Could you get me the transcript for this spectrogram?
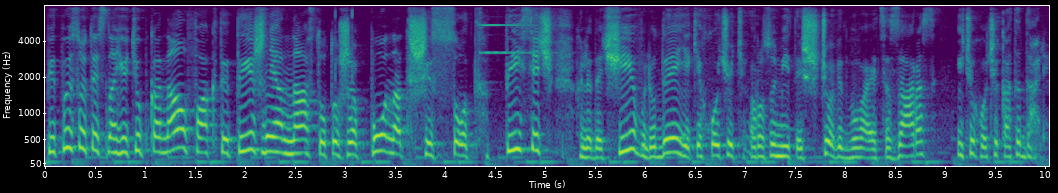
Підписуйтесь на YouTube канал Факти тижня. Нас тут уже понад 600 тисяч глядачів, людей, які хочуть розуміти, що відбувається зараз і чого чекати далі.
